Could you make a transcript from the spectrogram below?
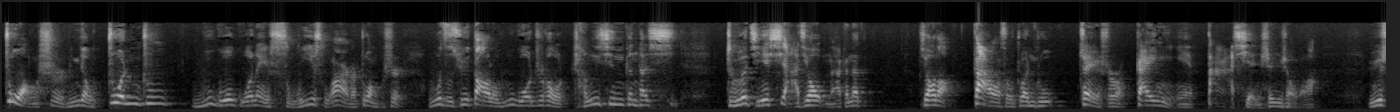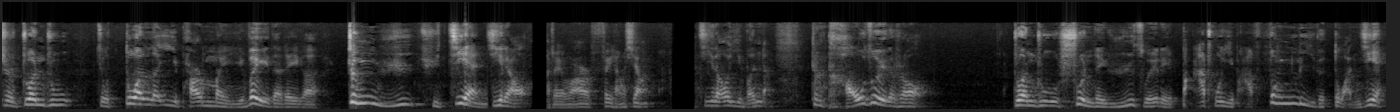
壮士，名叫专诸，吴国国内数一数二的壮士。伍子胥到了吴国之后，诚心跟他折节下交，那跟他交道，告诉专诸，这时候该你大显身手啊。于是专诸就端了一盘美味的这个蒸鱼去见姬僚，这玩意儿非常香。姬僚一闻着，正陶醉的时候，专诸顺着鱼嘴里拔出一把锋利的短剑。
